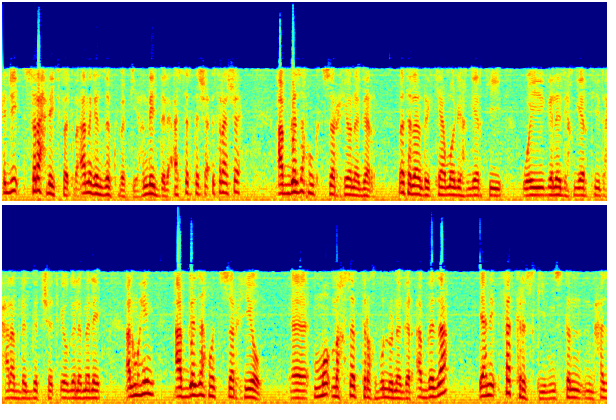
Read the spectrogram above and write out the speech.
ሕጂ ስራሕ ደይ ትፈጥረ ኣነ ገንዘብ ክበክ ክደ 1 ኣብ ገዛ ኮን ትሰርሕዮ ነገር መ ሪክያሞ ዲ ክጌር ወይ ገለዲ ክር ሓራብ ደገ ሸጥዮ ገለ መለ ኣልሙሂም ኣብ ገዛ ኮ ትሰርሕዮ እሞ መክሰብ ትረክብሉ ነገር ኣብ ገዛ ፈክር ስኪ ምስ ሓዛ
